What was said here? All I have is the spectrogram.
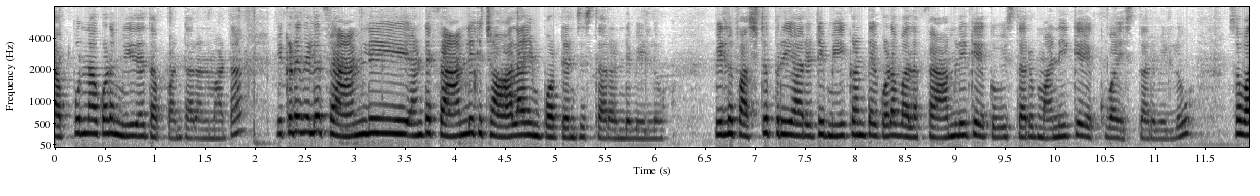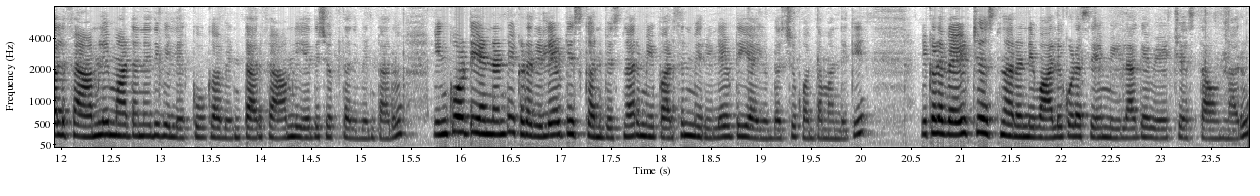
తప్పు ఉన్నా కూడా మీదే తప్పు అంటారనమాట ఇక్కడ వీళ్ళు ఫ్యామిలీ అంటే ఫ్యామిలీకి చాలా ఇంపార్టెన్స్ ఇస్తారండి వీళ్ళు. వీళ్ళు ఫస్ట్ ప్రియారిటీ మీకంటే కూడా వాళ్ళ ఫ్యామిలీకే ఎక్కువ ఇస్తారు. మనీకే ఎక్కువ ఇస్తారు వీళ్ళు. సో వాళ్ళ ఫ్యామిలీ మాట అనేది వీళ్ళు ఎక్కువగా వింటారు. ఫ్యామిలీ ఏది చెప్తే అది వింటారు. ఇంకోటి ఏంటంటే ఇక్కడ రిలేటివ్స్ కనిపిస్తున్నారు. మీ పర్సన్ మీ రిలేటివ్ అయి ఉండొచ్చు కొంతమందికి. ఇక్కడ వెయిట్ చేస్తున్నారండి. వాళ్ళు కూడా సేమ్ ఇలాగే వెయిట్ చేస్తూ ఉన్నారు.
